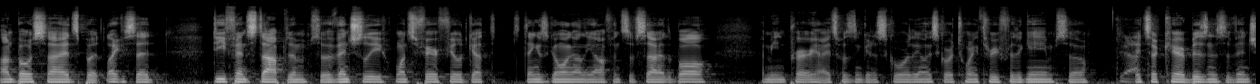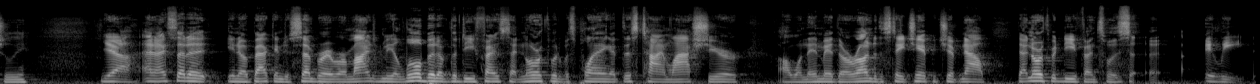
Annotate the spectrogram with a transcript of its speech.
on both sides, but like I said, defense stopped them. So eventually, once Fairfield got things going on the offensive side of the ball, I mean, Prairie Heights wasn't going to score. They only scored 23 for the game, so yeah. they took care of business eventually. Yeah, and I said it, you know, back in December. It reminded me a little bit of the defense that Northwood was playing at this time last year uh, when they made their run to the state championship. Now, that Northwood defense was uh, elite,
